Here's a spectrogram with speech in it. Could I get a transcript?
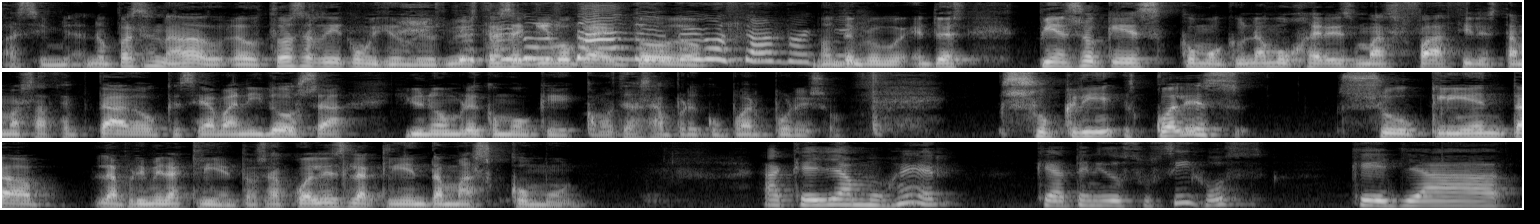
Asimila. No pasa nada. La doctora se ríe como diciendo, Dios mío, estás equivocada de todo. No te preocupes. Entonces, pienso que es como que una mujer es más fácil, está más aceptado, que sea vanidosa, y un hombre como que, ¿cómo te vas a preocupar por eso? Su, ¿cuál es su clienta, la primera clienta? O sea, ¿cuál es la clienta más común? Aquella mujer que ha tenido sus hijos, que ya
